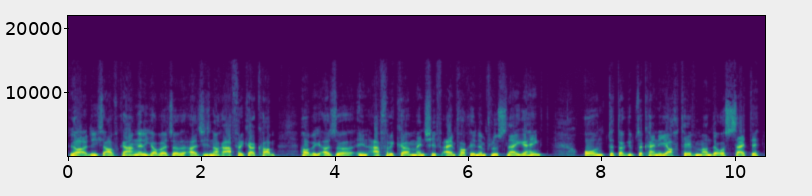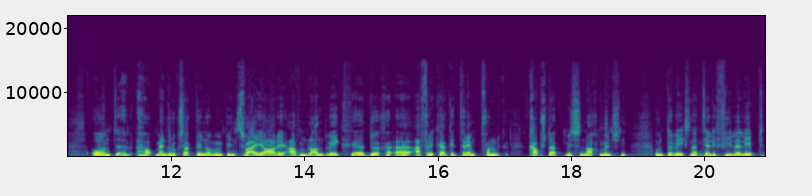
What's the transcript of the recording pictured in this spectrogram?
Ja, nicht aufgegangen. Ich habe also, als ich nach Afrika kam, habe ich also in Afrika mein Schiff einfach in den Fluss reingehängt. Und da gibt's ja keine Yachthäfen an der Ostseite. Und äh, habe meinen Rucksack genommen und bin zwei Jahre auf dem Landweg äh, durch äh, Afrika getrennt von Kapstadt bis nach München. Unterwegs natürlich viel erlebt.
